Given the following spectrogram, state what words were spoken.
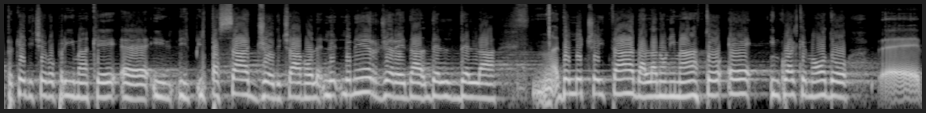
perché dicevo prima che eh, il, il, il, passaggio, diciamo, l'emergere da, del, della, dell'ecceità, dall'anonimato è in qualche modo eh,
